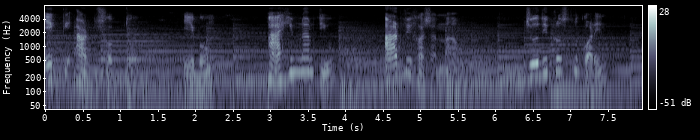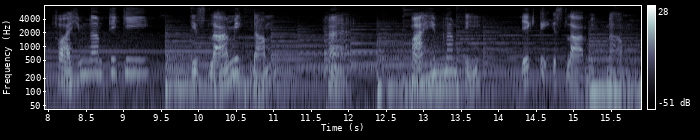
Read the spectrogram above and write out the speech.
একটি আরবি শব্দ এবং ফাহিম নামটিও আরবি ভাষার নাম। যদি প্রশ্ন করেন, ফাহিম নামটি কি? ইসলামিক নাম? হ্যাঁ ফাহিম নামটি একটি ইসলামিক নাম।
